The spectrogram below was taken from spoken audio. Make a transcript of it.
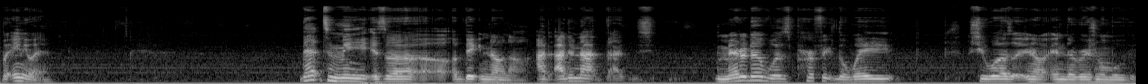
But anyway, that to me is a a, big no no. I, I do not. I, Merida was perfect the way she was, you know, in the original movie.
